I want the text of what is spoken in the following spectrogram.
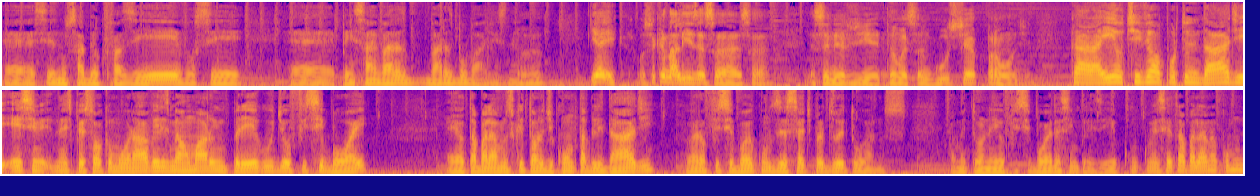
é, você não saber o que fazer, você é, pensar em várias, várias bobagens, né? E aí, cara? Você canaliza essa, essa, essa energia, então, essa angústia, para onde? Cara, aí eu tive a oportunidade, esse, nesse pessoal que eu morava, eles me arrumaram um emprego de office boy. É, eu trabalhava no escritório de contabilidade, eu era office boy com 17 para 18 anos. Eu me tornei office boy dessa empresa. E eu com- comecei a trabalhar como,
